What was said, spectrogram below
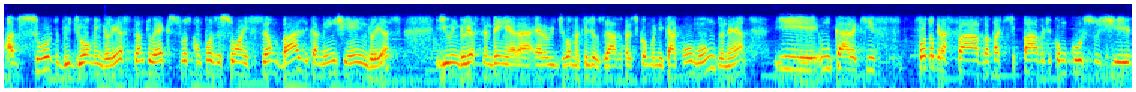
absurdo do idioma inglês, tanto é que suas composições são basicamente em inglês e o inglês também era, era o idioma que ele usava para se comunicar com o mundo, né? E um cara que fotografava, participava de concursos de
